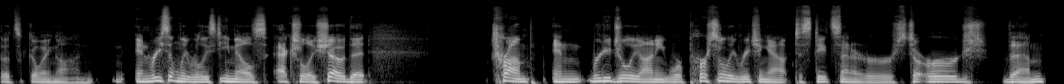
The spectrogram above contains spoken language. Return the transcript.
that's going on. And recently released emails actually showed that Trump and Rudy Giuliani were personally reaching out to state senators to urge them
